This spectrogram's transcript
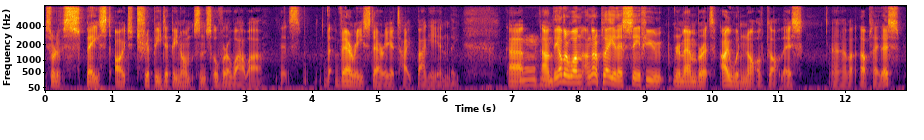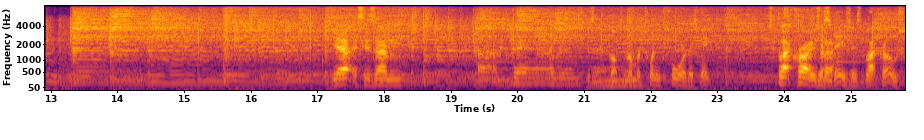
sort of spaced out, trippy dippy nonsense over a wah wah. It's very stereotype baggy indie. Uh, Mm-hmm. And the other one, I'm going to play you this, see if you remember it. I would not have got this, uh, but I'll play this. Yeah, this is um. Uh, it's Got to number 24 this week. It's Black Crowes, Yes, isn't it is. It's Black Crowes.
